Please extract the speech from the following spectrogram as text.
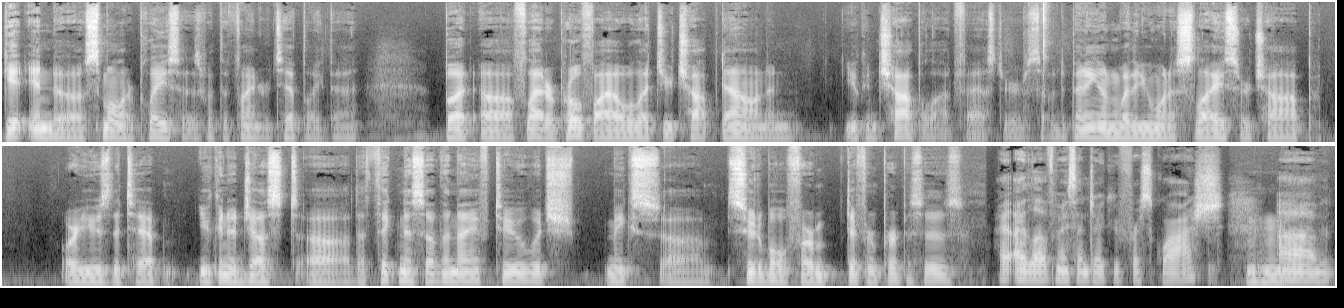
get into smaller places with the finer tip like that. But a flatter profile will let you chop down, and you can chop a lot faster. So depending on whether you want to slice or chop or use the tip, you can adjust uh, the thickness of the knife too, which makes uh, suitable for different purposes. I, I love my santoku for squash. Um,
